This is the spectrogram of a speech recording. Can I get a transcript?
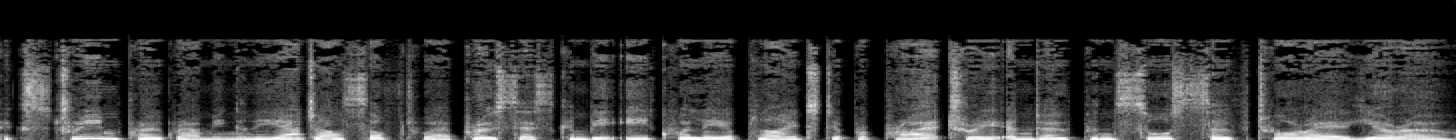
extreme programming and the agile software process can be equally applied to proprietary and open-source software Euro.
